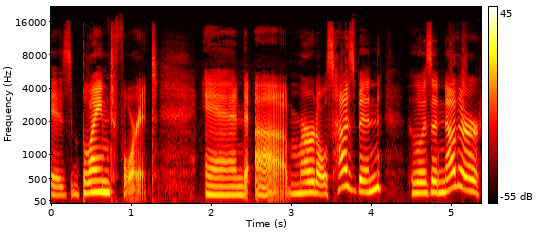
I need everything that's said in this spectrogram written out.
is blamed for it. And uh, Myrtle's husband, who is another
